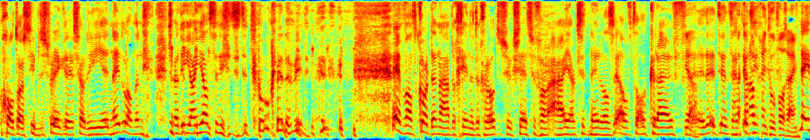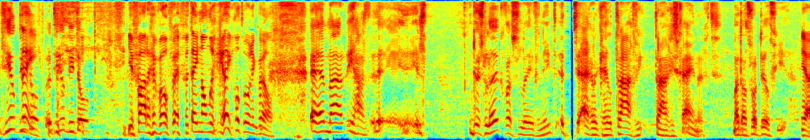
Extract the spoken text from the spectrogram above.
God als hij hem te spreken zou die, eh, Nederlander, zou die Jan Jansen niet de Tour kunnen winnen. en want kort daarna beginnen de grote successen van Ajax... het Nederlands elftal. Ja. Eh, het- het- Dat het- kan ook het- geen toeval zijn. Nee, het hield niet Nee. op. Het hield niet op. Je vader heeft boven even het een en ander geregeld, hoor ik wel. Eh, maar ja, eh, dus leuk was het leven niet. Het is eigenlijk heel tragi- tragisch geëindigd. Maar dat wordt deel 4. Ja,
